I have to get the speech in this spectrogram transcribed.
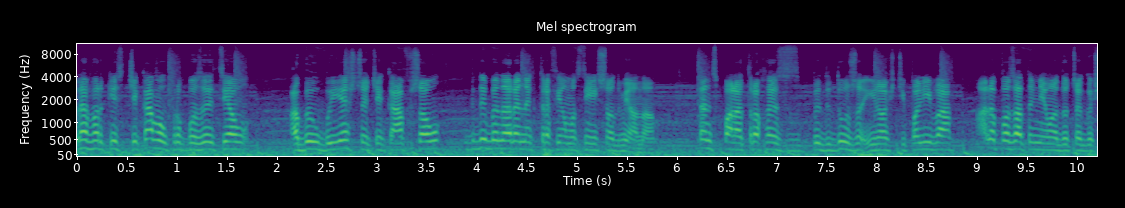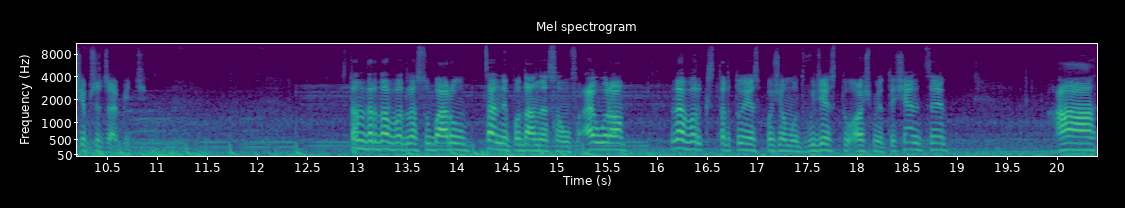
Lework jest ciekawą propozycją, a byłby jeszcze ciekawszą, gdyby na rynek trafiła mocniejsza odmiana. Ten spala trochę zbyt duże ilości paliwa, ale poza tym nie ma do czego się przyczepić. Standardowo dla Subaru ceny podane są w euro. Lework startuje z poziomu 28 tysięcy, a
